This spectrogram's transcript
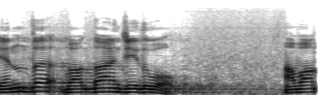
എന്ത് വാഗ്ദാനം ചെയ്തുവോ ആ വാഗ്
